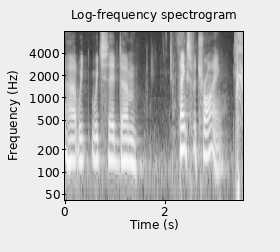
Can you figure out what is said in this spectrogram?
uh, which, which said. Um, Thanks for trying.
